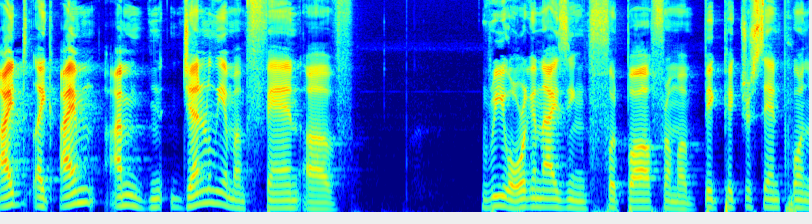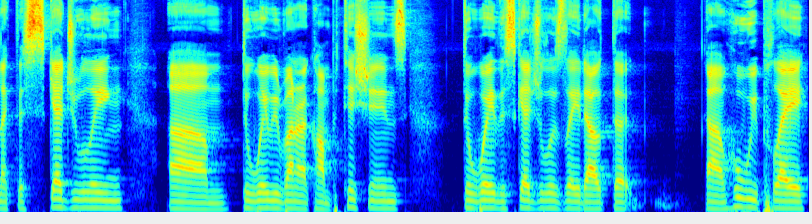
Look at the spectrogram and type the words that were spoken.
I like I'm I'm generally I'm a fan of reorganizing football from a big picture standpoint, like the scheduling, um, the way we run our competitions, the way the schedule is laid out, the uh, who we play.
